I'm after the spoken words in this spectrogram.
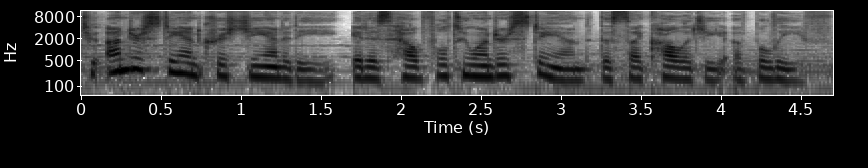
To understand Christianity, it is helpful to understand the psychology of belief.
